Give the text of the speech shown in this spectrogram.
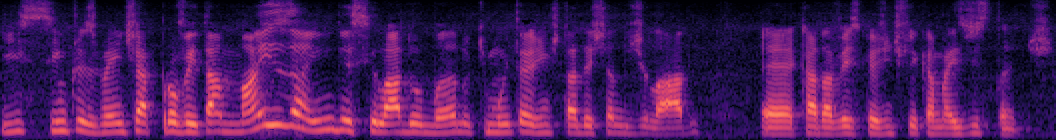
e simplesmente aproveitar mais ainda esse lado humano que muita gente está deixando de lado é, cada vez que a gente fica mais distante.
